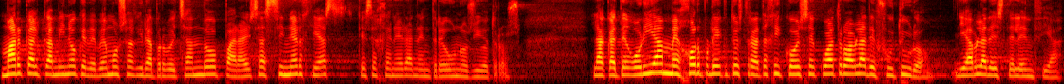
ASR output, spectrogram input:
marca el camino que debemos seguir aprovechando para esas sinergias que se generan entre unos y otros. La categoría Mejor Proyecto Estratégico S4 habla de futuro y habla de excelencia.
